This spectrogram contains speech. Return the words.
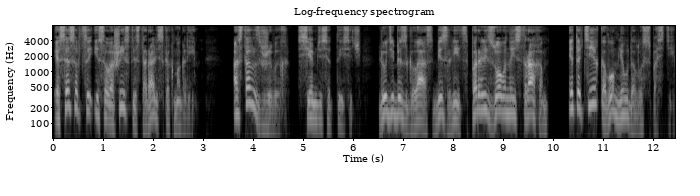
Эсэсовцы и салашисты старались как могли. Осталось в живых Семьдесят тысяч. Люди без глаз, без лиц, парализованные страхом. Это те, кого мне удалось спасти.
